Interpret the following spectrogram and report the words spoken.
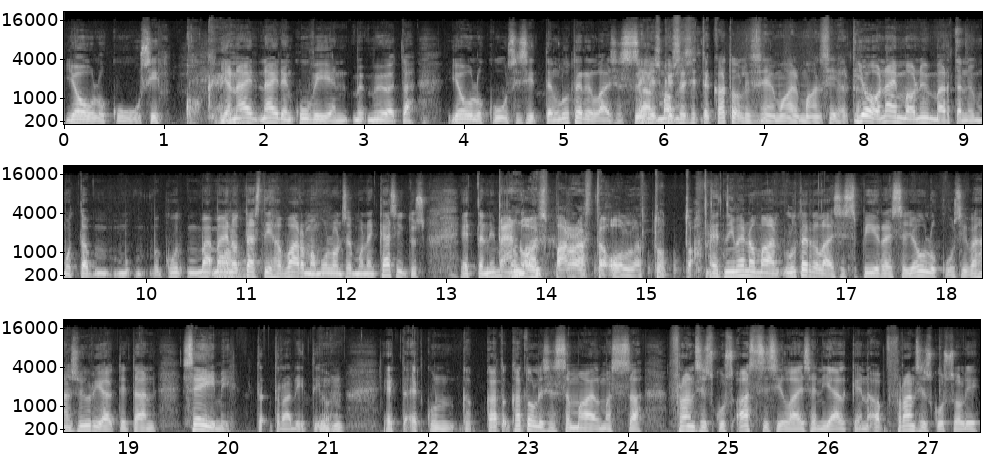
joulukuusi. Okay. Ja näiden kuvien myötä joulukuusi sitten luterilaisessa... Menisikö se sitten katoliseen maailmaan sieltä? Joo, näin mä oon ymmärtänyt, mutta mä, mä en wow. ole tästä ihan varma. Mulla on semmoinen käsitys, että nimenomaan... Tän olisi parasta olla totta. Että nimenomaan luterilaisissa piireissä joulukuusi vähän syrjäytti tämän seimi tradition. Mm-hmm. Että, että kun katolisessa maailmassa Franciscus Assisilaisen jälkeen, Franciscus oli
